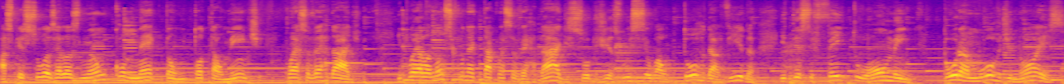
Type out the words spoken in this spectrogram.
As pessoas elas não conectam totalmente com essa verdade. E por ela não se conectar com essa verdade sobre Jesus, seu autor da vida, e ter se feito homem por amor de nós,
